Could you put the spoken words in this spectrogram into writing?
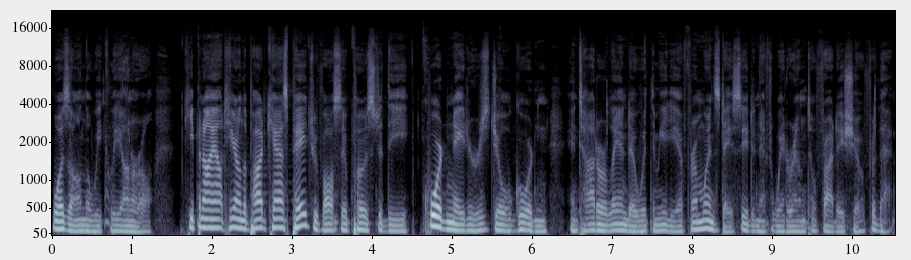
was on the weekly honor roll. Keep an eye out here on the podcast page. We've also posted the coordinators, Joel Gordon and Todd Orlando, with the media from Wednesday, so you didn't have to wait around until Friday's show for that.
